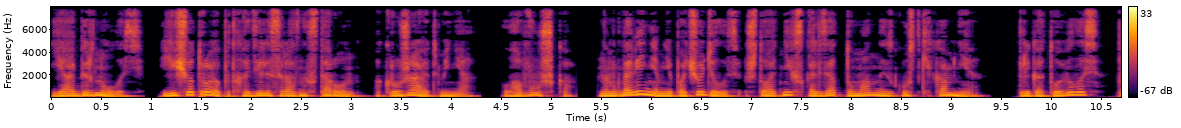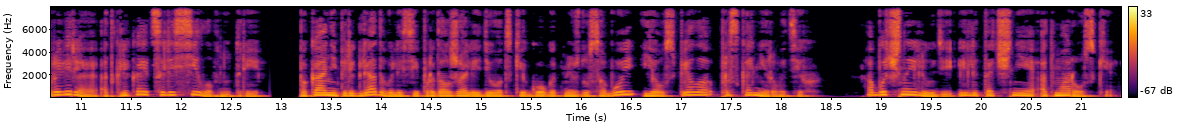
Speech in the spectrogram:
Я обернулась. Еще трое подходили с разных сторон, окружают меня. Ловушка. На мгновение мне почудилось, что от них скользят туманные сгустки ко мне. Приготовилась, проверяя, откликается ли сила внутри. Пока они переглядывались и продолжали идиотский гогот между собой, я успела просканировать их. Обычные люди, или точнее отморозки.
